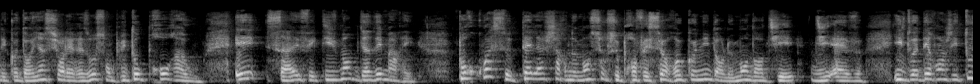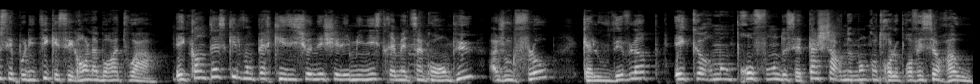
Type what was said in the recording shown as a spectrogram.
les Codoriens sur les réseaux sont plutôt pro-Raoult. Et ça a effectivement bien démarré. Pourquoi ce tel acharnement sur ce professeur reconnu dans le monde entier dit Eve? Il doit déranger tous ses politiques et ses grands laboratoires. Et quand est-ce qu'ils vont perquisitionner chez les ministres et médecins corrompus? Ajoute Flo. Calou développe, écœurement profond de cet acharnement contre le professeur Raoult.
